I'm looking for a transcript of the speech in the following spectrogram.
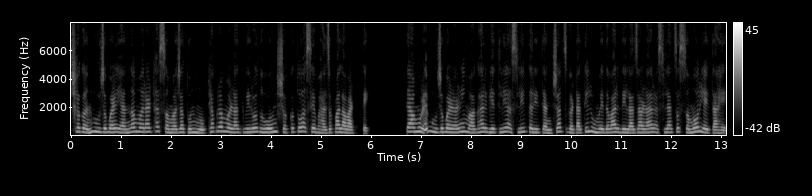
छगन भुजबळ यांना मराठा समाजातून मोठ्या प्रमाणात विरोध होऊन शकतो असे भाजपाला वाटते. त्यामुळे भुजबळांनी माघार घेतली असली तरी त्यांच्याच गटातील उमेदवार दिला जाणार असल्याचं समोर येत आहे.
